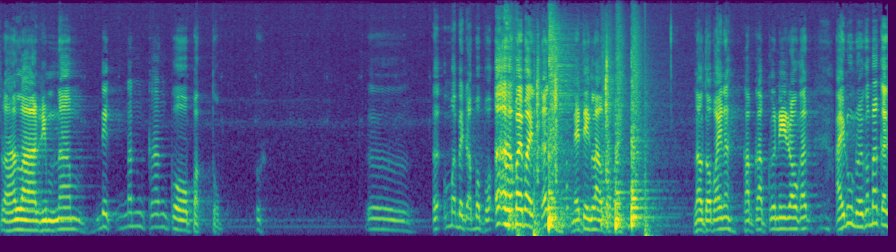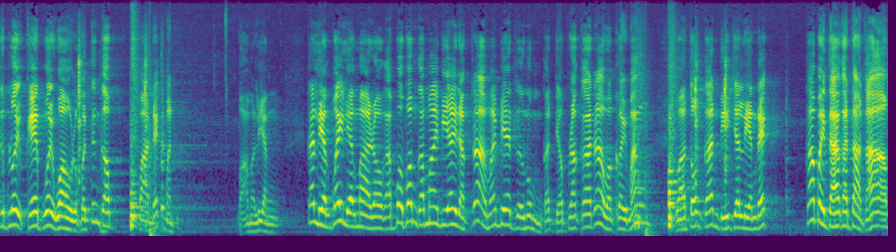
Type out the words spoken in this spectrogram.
ศาลาริมน้ำเด็กนั้นข้างโกปักตบเออเออไม่เป็นไรบ่บ่เออเออไม่ไม่ในเตียงเล่าต่อไป เล่าต่อไปนะครับครับคืนนี้เราครับไอ้นู่นหน่อยก็มาแกกับเลยแกปล่อยว่าวแล้วมันตึงกับป่าเด็กมันป่ามาเลี้ยงก็เลี้ยงไปเลี้ยงมาเรากับพ่อผมกับไม้เบี้ยดักจ้าไม้เบี้ยเสือหนุ่มกันเดี๋ยวประกาศว่าเคยมั้งว่าต้องการที่จะเลี้ยงเด็ก ก็ไปตากันตาตาม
